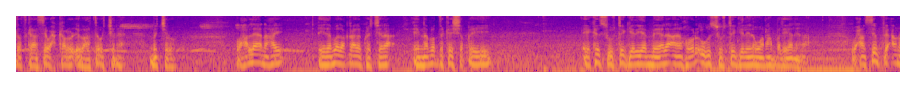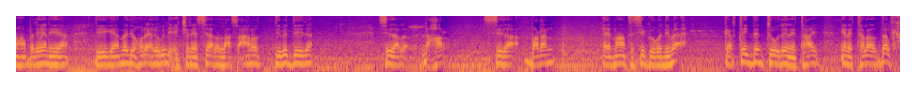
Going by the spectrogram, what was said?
dadkaasi wax kaloo dhibaato jira ma jiro. Waxaan leenahay ciidamada qalabka jira ee nabadda ka shaqeeyey ee ka suurtogeliya meele aan hore uga suurtogelin waan hambalyanayna waxaan si fiican u hambalyanayaa deegaamadii hore aan uga dhici jireen sida laascaanood dibaddeeda sida dhahar sida badhan ee maanta si gobonnimo ah gartay dantooda inay tahay inay talada dalka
